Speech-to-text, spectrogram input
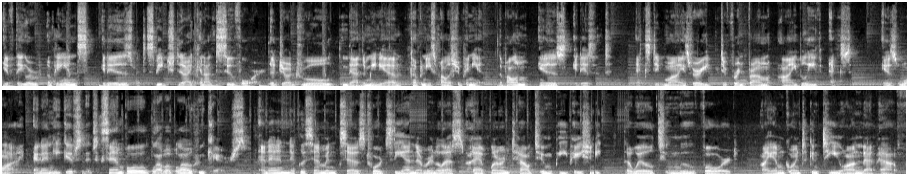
if they were opinions, it is speech that I cannot sue for. The judge ruled that the media companies publish opinion. The problem is, it isn't. X Y is very different from I believe X is Y. And then he gives an example, blah blah blah, who cares? And then Nicholas Sandmann says towards the end, nevertheless, I have learned how to be patient, the will to move forward. I am going to continue on that path.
